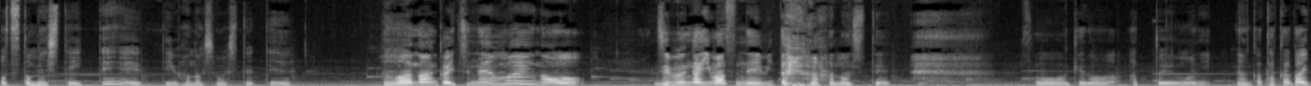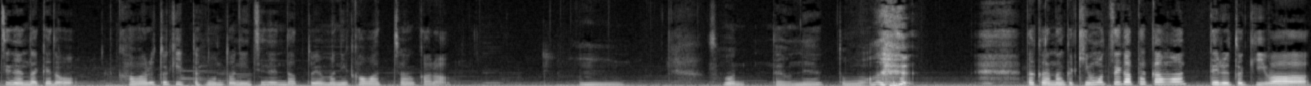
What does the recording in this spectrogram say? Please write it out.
お勤めしていてっていう話をしててああなんか1年前の自分がいますねみたいな話して。そうけどあっという間になんかたかが1年だけど変わる時って本当に1年だあっという間に変わっちゃうから。うんそうだよねと思う だからなんか気持ちが高まってる時は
